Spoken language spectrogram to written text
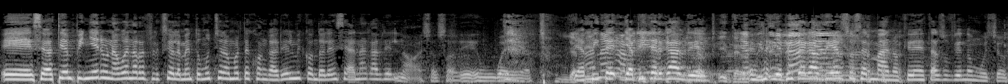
Eh, Sebastián Piñera, una buena reflexión. Lamento mucho la muerte de Juan Gabriel. Mis condolencias a Ana Gabriel. No, eso es un huevo. y, a Peter, y a Peter Gabriel. Y a Peter. Y a Peter Gabriel, sus hermanos, que deben estar sufriendo mucho.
